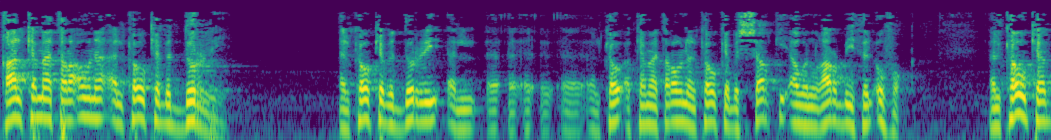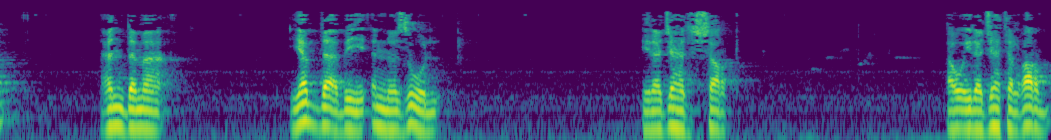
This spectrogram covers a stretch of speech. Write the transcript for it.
قال كما ترون الكوكب الدري الكوكب الدري كما ترون الكوكب الشرقي أو الغربي في الأفق. الكوكب عندما يبدأ بالنزول إلى جهة الشرق أو إلى جهة الغرب.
